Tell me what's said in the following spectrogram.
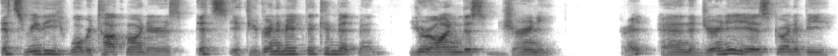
it's really what we're talking about is it's if you're going to make the commitment, you're on this journey, right? And the journey is going to be,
